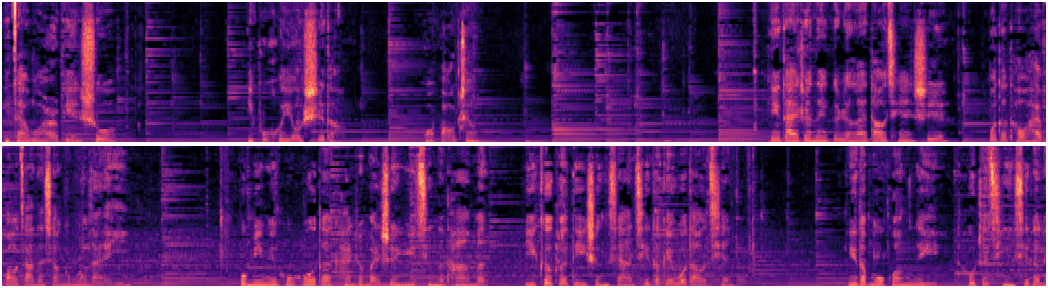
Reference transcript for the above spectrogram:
你在我耳边说：“你不会有事的，我保证。”你带着那个人来道歉时，我的头还包扎得像个木乃伊。我迷迷糊糊地看着满身淤青的他们，一个个低声下气地给我道歉。你的目光里透着清晰的凛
